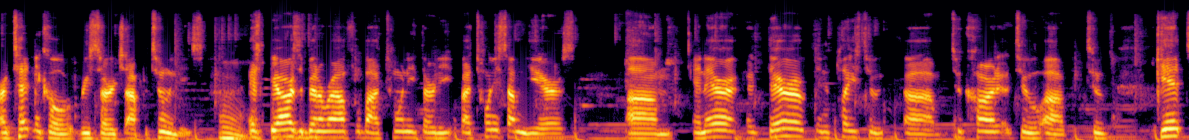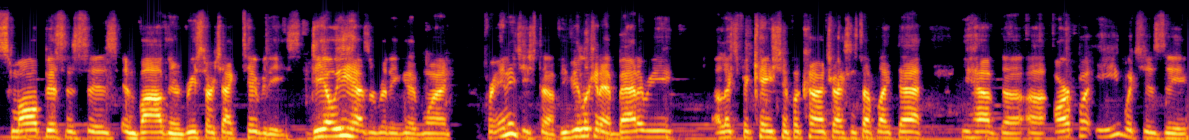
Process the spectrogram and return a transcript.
are technical research opportunities. Mm. SBIRs have been around for about 20, 30, about 20 some years. Um, and they're they're in place to um, to car to uh, to get small businesses involved in research activities. DOE has a really good one for energy stuff. If you're looking at battery electrification for contracts and stuff like that, you have the uh, ARPA E, which is the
